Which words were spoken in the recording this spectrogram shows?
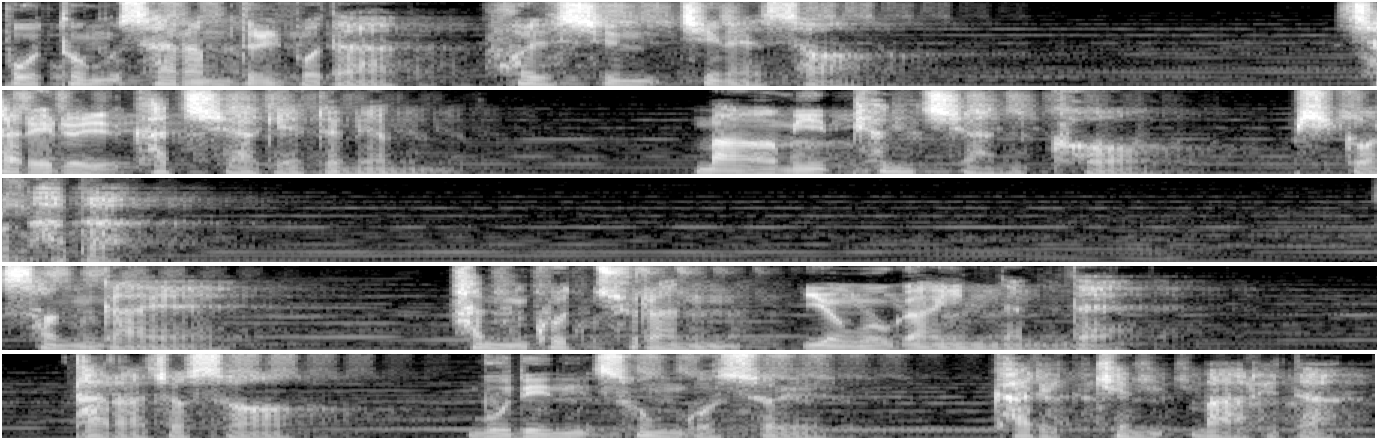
보통 사람들보다 훨씬 진해서 자리를 같이 하게 되면 마음이 편치 않고 피곤하다. 선가에 한 고추란 용어가 있는데 달아져서 무딘 송곳을 가리킨 말이다.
